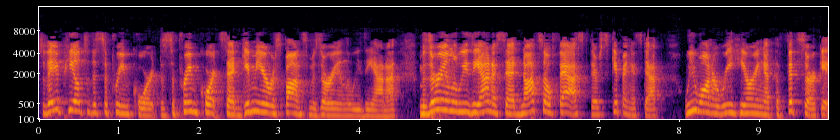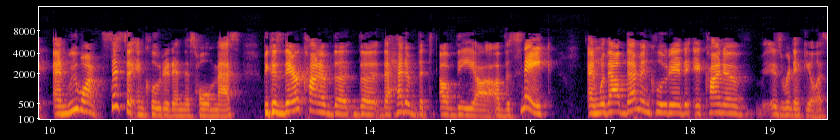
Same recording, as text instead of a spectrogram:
So they appealed to the Supreme Court. The Supreme Court said, Give me your response, Missouri and Louisiana. Missouri and Louisiana said, Not so fast. They're skipping a step. We want a rehearing at the Fifth Circuit, and we want CISA included in this whole mess because they're kind of the the the head of the of the uh, of the snake, and without them included, it kind of is ridiculous.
